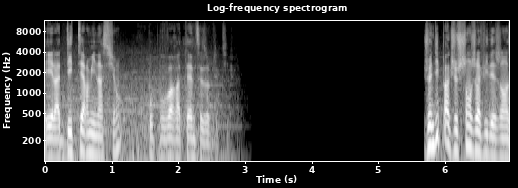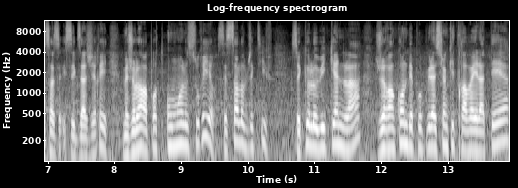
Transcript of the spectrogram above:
et la détermination pour pouvoir atteindre ses objectifs. Je ne dis pas que je change la vie des gens, ça c'est exagéré, mais je leur apporte au moins le sourire. C'est ça l'objectif. C'est que le week-end là, je rencontre des populations qui travaillent la terre,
